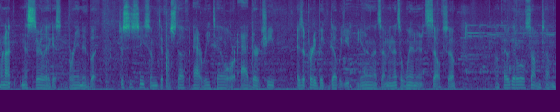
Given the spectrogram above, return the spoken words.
or not necessarily, I guess, brand new, but just to see some different stuff at retail or at Dirt Cheap is a pretty big W. You know, that's I mean that's a win in itself. So, okay, we get a little something, something.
